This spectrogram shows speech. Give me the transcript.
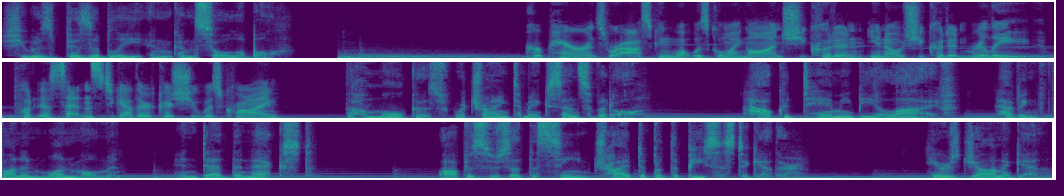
She was visibly inconsolable. Her parents were asking what was going on. She couldn't, you know, she couldn't really put a sentence together because she was crying. The Homolkas were trying to make sense of it all. How could Tammy be alive, having fun in one moment and dead the next? Officers at the scene tried to put the pieces together. Here's John again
